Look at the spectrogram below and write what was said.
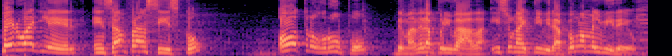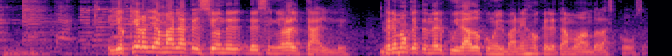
Pero ayer en San Francisco, otro grupo de manera privada hizo una actividad. Pónganme el video. Y yo quiero llamar la atención del, del señor alcalde. Tenemos que tener cuidado con el manejo que le estamos dando a las cosas.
